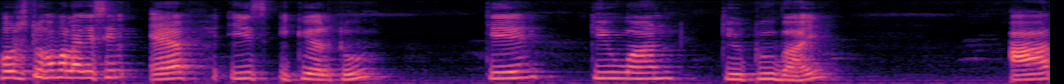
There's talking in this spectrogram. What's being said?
ফ'ৰ্চটো হ'ব লাগিছিল F is equal to K Q one Q two by R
